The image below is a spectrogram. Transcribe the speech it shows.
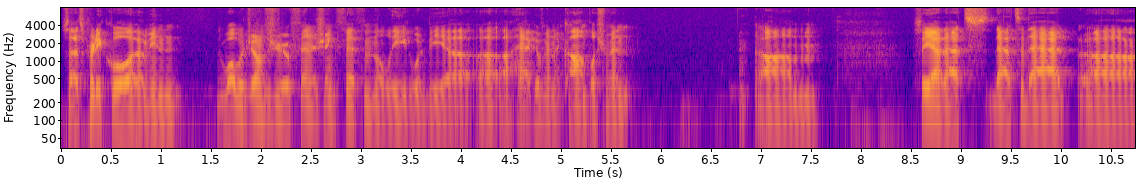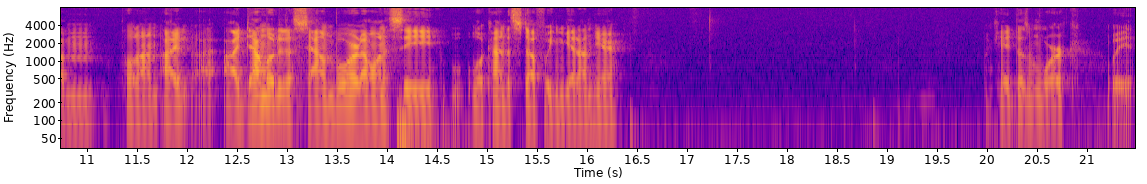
So that's pretty cool. I mean, what would Jones Drew finishing fifth in the league would be a, a, a heck of an accomplishment. Um, so yeah, that's that's that. Um, hold on, I, I downloaded a soundboard. I want to see what kind of stuff we can get on here. Okay, it doesn't work. Wait.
